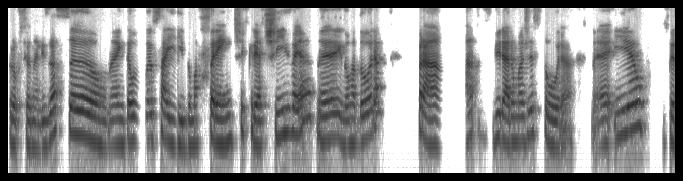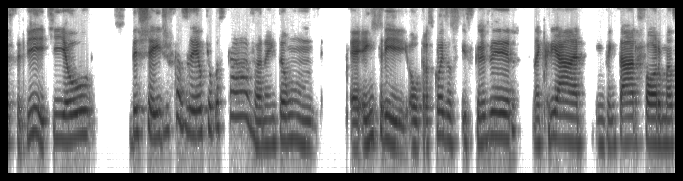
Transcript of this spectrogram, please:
profissionalização, né? Então, eu saí de uma frente criativa, né, inovadora, para virar uma gestora, né? E eu percebi que eu deixei de fazer o que eu gostava, né? Então, é, entre outras coisas, escrever, né? criar, inventar formas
